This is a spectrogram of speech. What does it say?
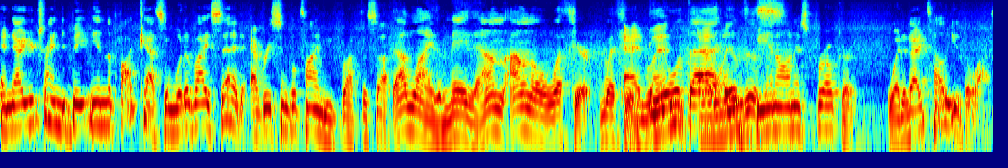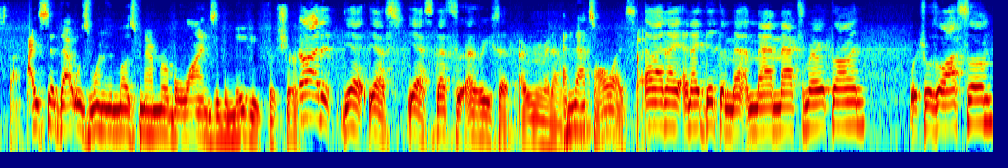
and now you're trying to bait me in the podcast. And what have I said every single time you brought this up? That line's amazing. I don't, I don't know what's your what's your Edwin, deal with that. Edwin, just- be an honest broker. What did I tell you the last time? I said that was one of the most memorable lines of the movie for sure. No, I did, yeah, yes, yes. That's, that's what you said. I remember now. and that's all I said. and I and I did the Ma- Mad Max marathon, which was awesome.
